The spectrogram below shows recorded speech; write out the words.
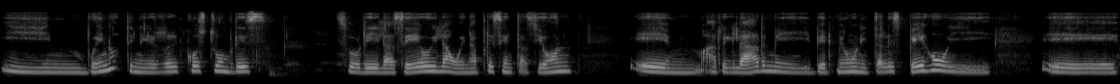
y bueno, tener costumbres sobre el aseo y la buena presentación, em, arreglarme y verme bonita al espejo y eh,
